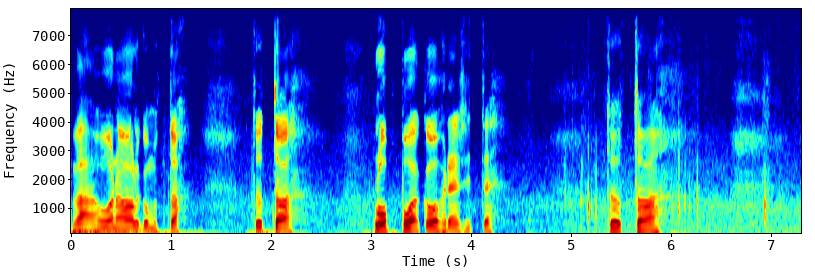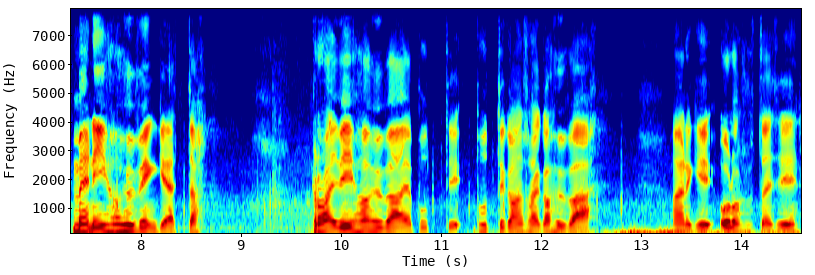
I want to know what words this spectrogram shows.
vähän huono alku, mutta tota, loppua kohden sitten tota, meni ihan hyvinkin, että drive ihan hyvää ja putti, putti kanssa aika hyvää. Ainakin olosuhteisiin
